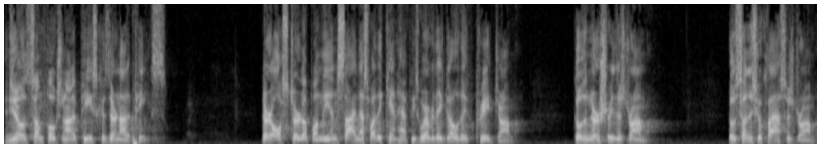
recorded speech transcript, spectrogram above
And you know, some folks are not at peace because they're not at peace. They're all stirred up on the inside, and that's why they can't have peace. Wherever they go, they create drama. Go to the nursery, there's drama. Go to Sunday school class, there's drama.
